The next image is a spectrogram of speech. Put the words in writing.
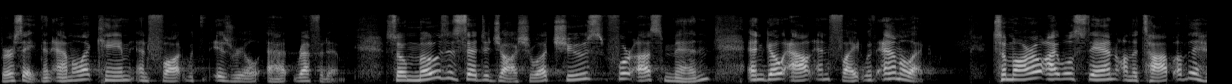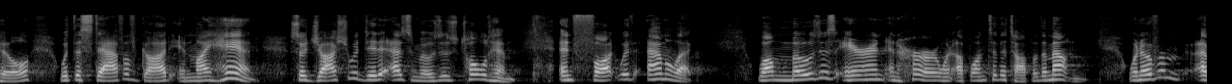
verse 8 Then Amalek came and fought with Israel at Rephidim. So Moses said to Joshua, Choose for us men and go out and fight with Amalek. Tomorrow I will stand on the top of the hill with the staff of God in my hand. So Joshua did as Moses told him and fought with Amalek. While Moses, Aaron, and Hur went up onto the top of the mountain. Whenever, uh,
